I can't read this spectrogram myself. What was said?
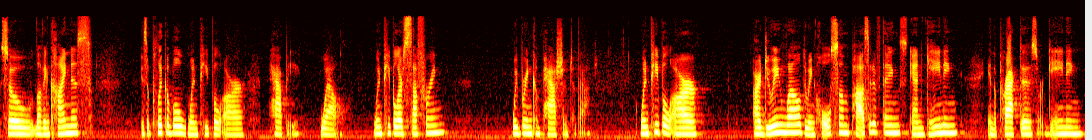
So, loving kindness is applicable when people are happy, well. When people are suffering, we bring compassion to that. When people are are doing well, doing wholesome, positive things, and gaining in the practice or gaining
